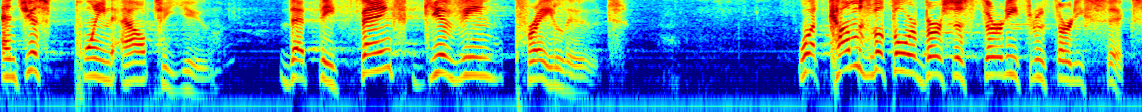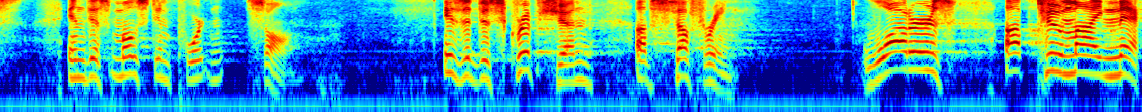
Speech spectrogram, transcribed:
And just point out to you that the Thanksgiving prelude, what comes before verses 30 through 36 in this most important psalm, is a description of suffering. Waters up to my neck.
